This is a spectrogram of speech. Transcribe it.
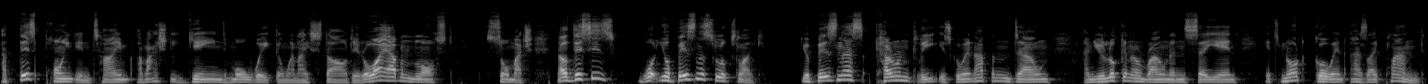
At this point in time, I've actually gained more weight than when I started, or I haven't lost so much. Now, this is what your business looks like. Your business currently is going up and down, and you're looking around and saying, it's not going as I planned.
